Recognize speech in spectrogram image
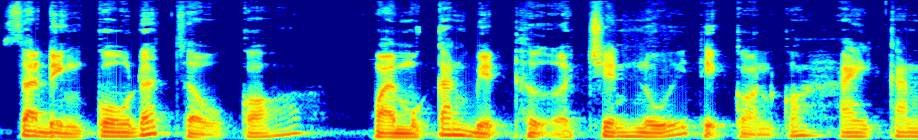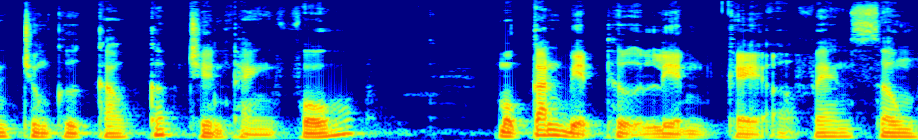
Gia đình cô rất giàu có. Ngoài một căn biệt thự ở trên núi thì còn có hai căn chung cư cao cấp trên thành phố. Một căn biệt thự liền kề ở ven sông.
